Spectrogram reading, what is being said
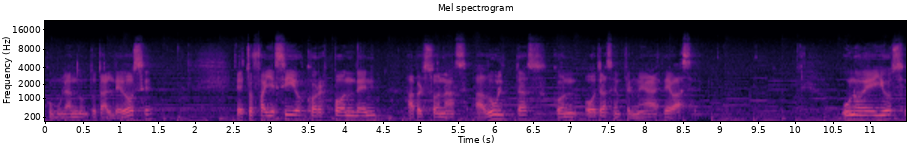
acumulando un total de 12 estos fallecidos corresponden a personas adultas con otras enfermedades de base. Uno de ellos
